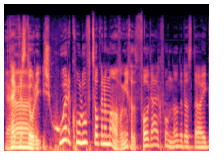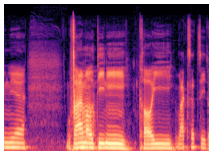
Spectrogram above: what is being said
Die Ja. Hacker Story ist hure cool aufgezogen am Anfang. Ich habe es voll geil gefunden, oder? dass da irgendwie auf einmal Ah. deine KI Weggesetzt da,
